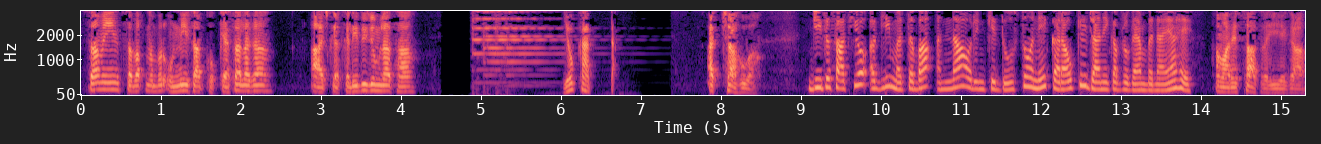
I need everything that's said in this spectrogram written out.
سامعین سبق نمبر انیس آپ کو کیسا لگا؟ آج کا کلیدی جملہ تھا۔ اچھا ہوا۔ جی تو ساتھیوں اگلی مرتبہ انا اور ان کے دوستوں نے کراؤ کے جانے کا پروگرام بنایا ہے۔ ہمارے ساتھ رہیے گا۔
